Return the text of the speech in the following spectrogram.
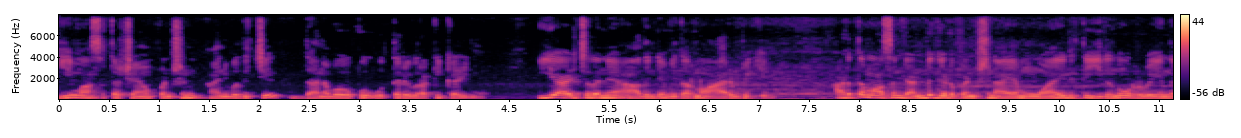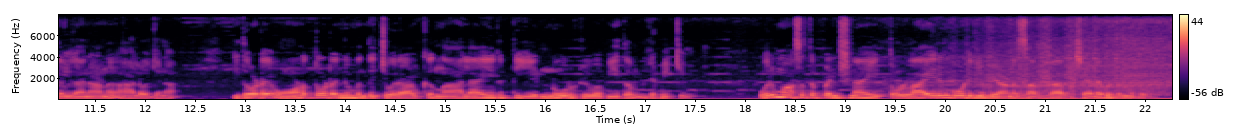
ഈ മാസത്തെ ക്ഷേമ പെൻഷൻ അനുവദിച്ച് ധനവകുപ്പ് ഉത്തരവിറക്കിക്കഴിഞ്ഞു ഈ ആഴ്ച തന്നെ അതിന്റെ വിതരണം ആരംഭിക്കും. അടുത്ത മാസം രണ്ട് ഗഡു പെൻഷനായ മൂവായിരത്തി ഇരുന്നൂറ് രൂപയും നൽകാനാണ് ആലോചന. ഇതോടെ ഓണത്തോടനുബന്ധിച്ച് ഒരാൾക്ക് നാലായിരത്തി എണ്ണൂറ് രൂപ വീതം ലഭിക്കും. ഒരു മാസത്തെ പെൻഷനായി തൊള്ളായിരം കോടി രൂപയാണ് സർക്കാർ ചെലവിടുന്നത്.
